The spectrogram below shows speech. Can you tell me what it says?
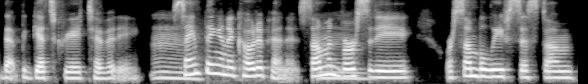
that begets creativity. mm, Same thing in a codependent, some Mm. adversity or some belief system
